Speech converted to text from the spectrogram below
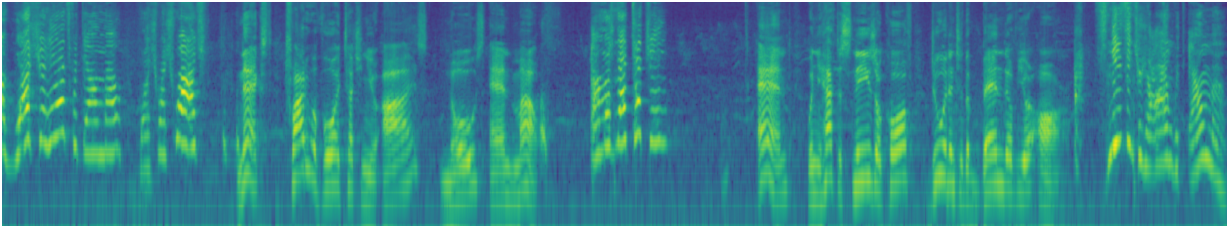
on, wash your hands with Elmo. Wash, wash, wash. Next, try to avoid touching your eyes, nose, and mouth. Elmo's not touching. And when you have to sneeze or cough, do it into the bend of your arm. Sneeze into your arm with Elmo.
